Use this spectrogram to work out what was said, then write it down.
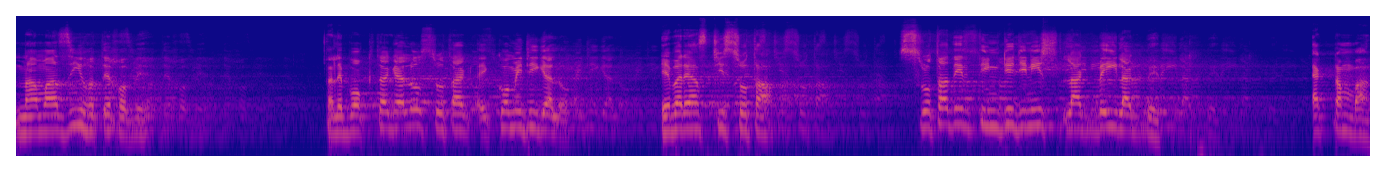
নামাজি হতে হবে। তাহলে বক্তা গেল, শ্রোতা কমিটি গেল। এবারে আসছি শ্রোতা। শ্রোতাদের তিনটে জিনিস লাগবেই লাগবে। এক নাম্বার,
